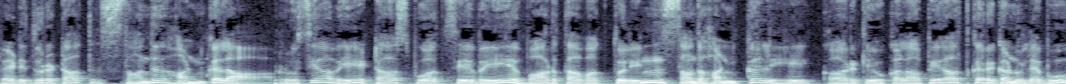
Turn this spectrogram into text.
වැඩිදුරටත් සඳහන් කළා. රුසියාවේ ටාස් පුවත් සේවයේ වාර්තාවක් තුළින් සඳහන් කළේ කාර්කයෝ කලාපය අත්කරගනු ලැබූ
